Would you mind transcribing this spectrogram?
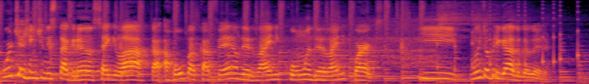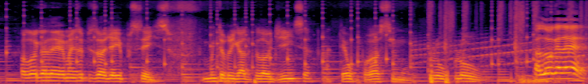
Curte a gente no Instagram, segue lá, arroba café underline com underline quarks. E muito obrigado, galera. Falou galera, mais um episódio aí pra vocês. Muito obrigado pela audiência. Até o próximo. Flow Flow. Falou galera.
